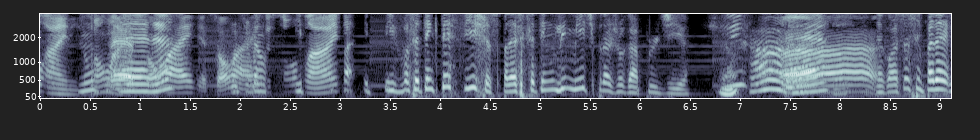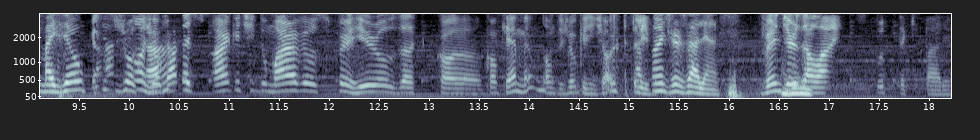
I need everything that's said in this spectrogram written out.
online, não- só online. É, É, só né? online, é só Você online. fazer só online. E, e você tem que ter fichas, parece que você tem um limite pra jogar por dia. Cara, Ah, Negócio assim, mas peraí, mas eu preciso Não, jogar jogada de marketing do Marvel Super Heroes. qual, qual que é mesmo o nome do jogo que a gente joga? Tá ali. Avengers Alliance. Avengers Alliance. Puta que pariu.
